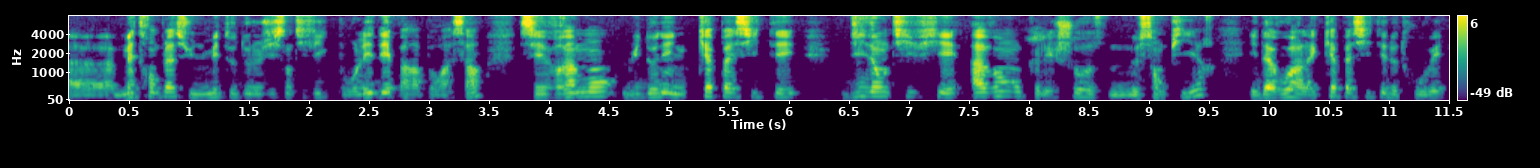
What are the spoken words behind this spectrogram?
euh, mettre en place une méthodologie scientifique pour l'aider par rapport à ça, c'est vraiment lui donner une capacité d'identifier avant que les choses ne s'empirent et d'avoir la capacité de trouver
